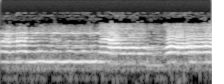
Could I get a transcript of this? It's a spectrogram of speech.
ومن يمنع الله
